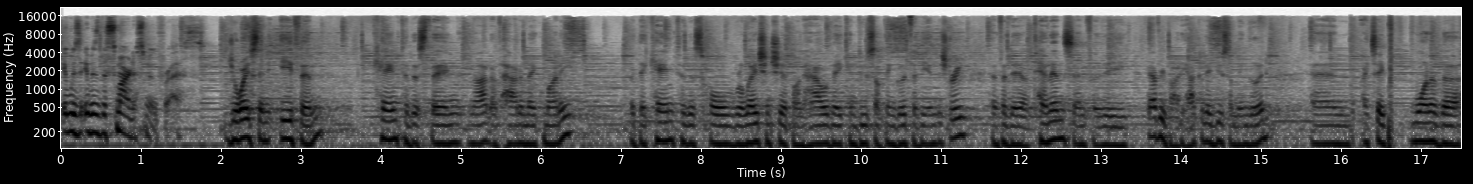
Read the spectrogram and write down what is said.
It was, it was the smartest move for us. Joyce and Ethan came to this thing not of how to make money, but they came to this whole relationship on how they can do something good for the industry and for their tenants and for the everybody. How can they do something good? And I'd say one of the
